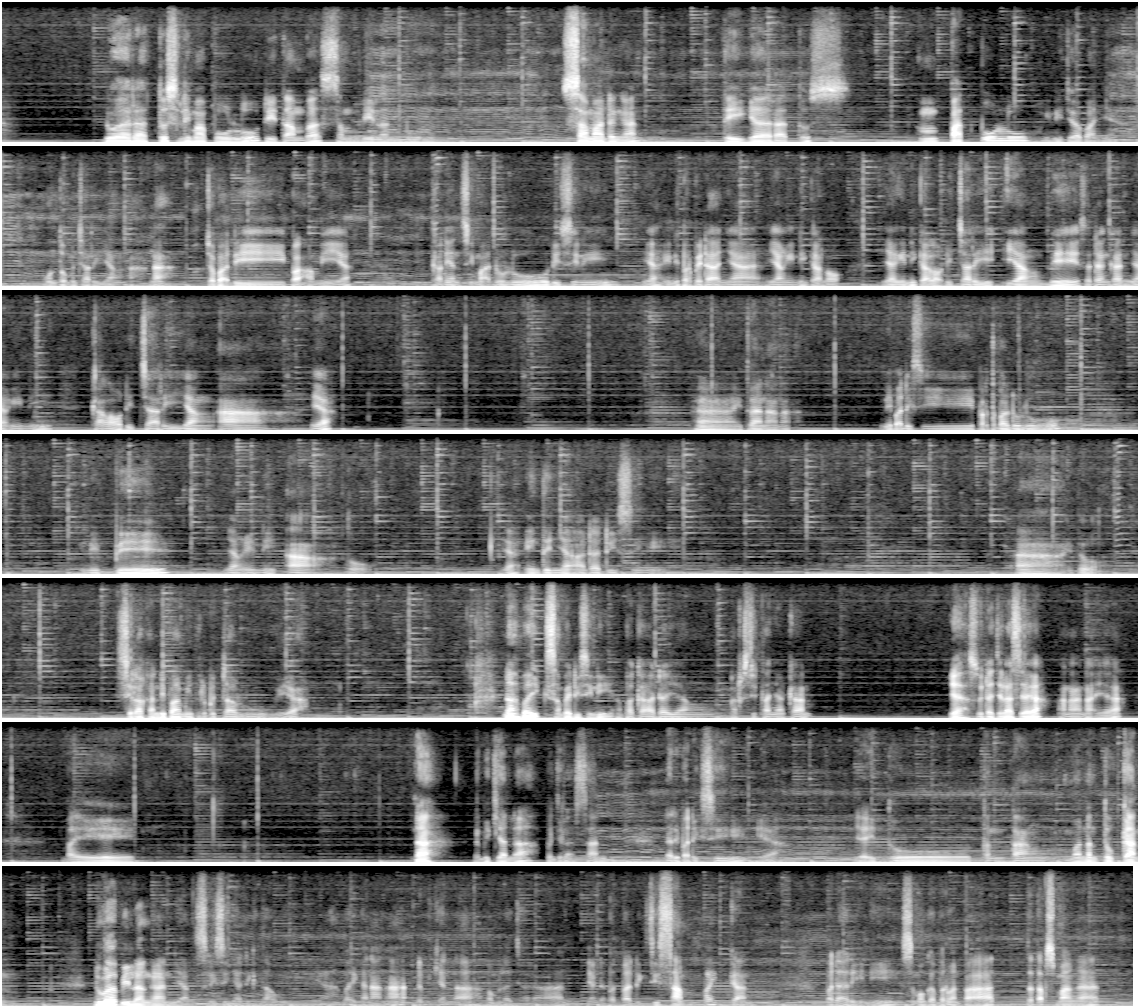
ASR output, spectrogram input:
250 ditambah 90 sama dengan 340 ini jawabannya untuk mencari yang nah coba dipahami ya. Kalian simak dulu di sini ya. Ini perbedaannya. Yang ini kalau yang ini kalau dicari yang B sedangkan yang ini kalau dicari yang A ya. Nah itu anak-anak. Ini Pak Diksi pertebal dulu ini B yang ini A tuh. Ya intinya ada di sini. Nah itu. Silakan dipahami terlebih dahulu ya. Nah baik sampai di sini. Apakah ada yang harus ditanyakan? Ya sudah jelas ya ya anak-anak ya. Baik Nah demikianlah penjelasan dari Pak Diksi ya. Yaitu tentang menentukan dua bilangan yang selisihnya diketahui ya. Baik anak-anak demikianlah pembelajaran yang dapat Pak Diksi sampaikan pada hari ini. Semoga bermanfaat tetap semangat.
